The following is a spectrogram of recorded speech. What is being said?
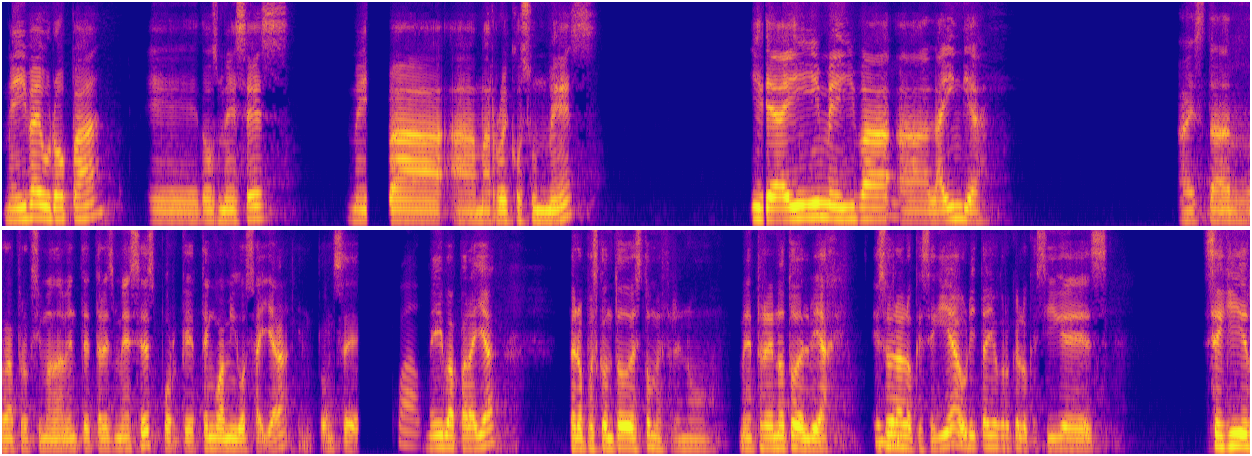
me iba a Europa eh, dos meses, me iba a Marruecos un mes y de ahí me iba a la India a estar aproximadamente tres meses porque tengo amigos allá, entonces Wow. me iba para allá, pero pues con todo esto me frenó, me frenó todo el viaje. Eso era lo que seguía. Ahorita yo creo que lo que sigue es seguir,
